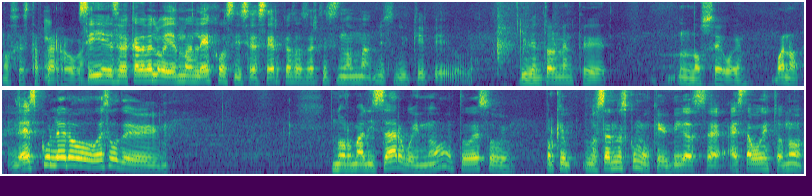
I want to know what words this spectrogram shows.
No sé, está perro, güey. Sí, o sea, cada vez lo veías más lejos y se acerca, se acerca y dices, no mames, güey, qué pedo, güey. Y eventualmente... No sé, güey. Bueno, Es culero eso de normalizar, güey, ¿no? Todo eso, güey. Porque, o sea, no es como que digas, "Ah, está bonito, no.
